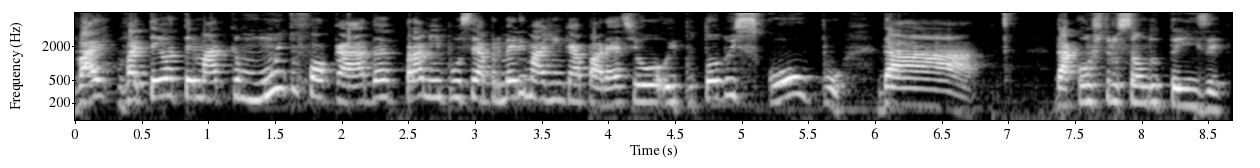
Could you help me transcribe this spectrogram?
Vai, vai ter uma temática muito focada, para mim, por ser a primeira imagem que aparece e por todo o escopo da, da construção do teaser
